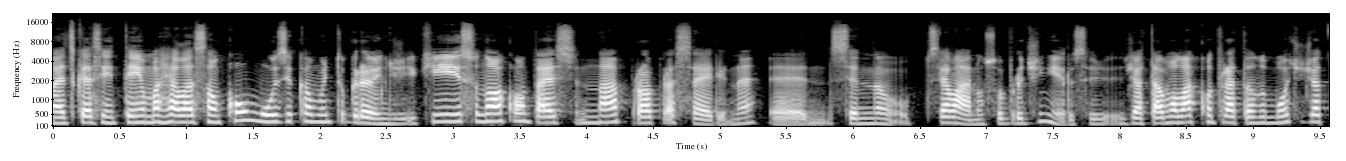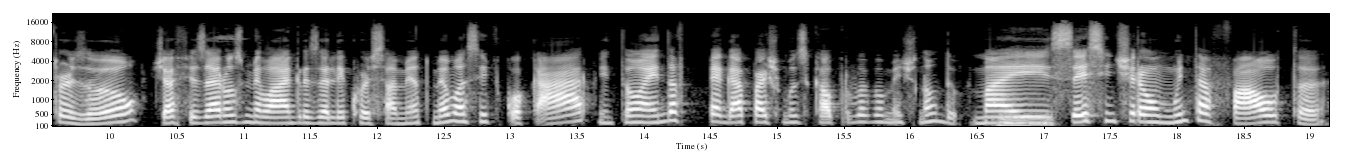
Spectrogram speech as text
Mas que, assim, tem uma relação com música muito grande. E que isso não acontece na própria série, né? É, você não, sei lá, não sobrou dinheiro. Você já estavam lá contratando um monte de atorzão, já fizeram os milagres ali com orçamento, mesmo assim ficou caro. Então, ainda pegar a parte musical provavelmente não deu. Mas hum. vocês sentiram muita falta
